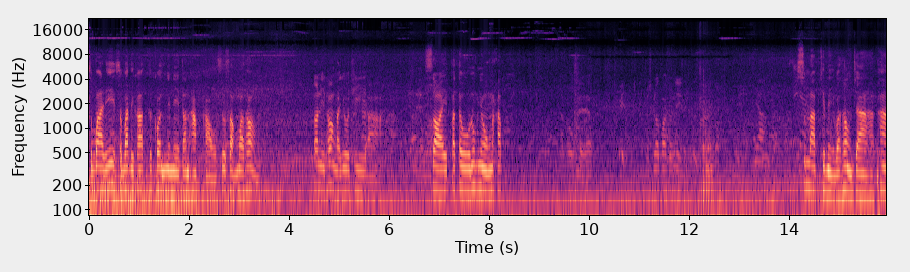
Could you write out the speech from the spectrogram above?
ส บายดีสวัสดีครับ ทุกคนยินดีต้อนรับเขาสู่สองบ่อท่อง ตอนนี้ท่องก็อยู่ที่อ่า ซอยประตูนุกยงนะครับสำหรับคลิปนี้บ่อท่องจะผ้า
